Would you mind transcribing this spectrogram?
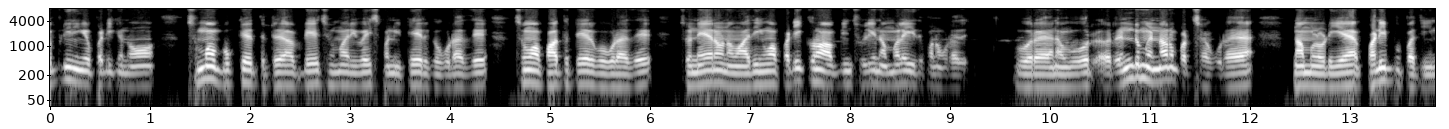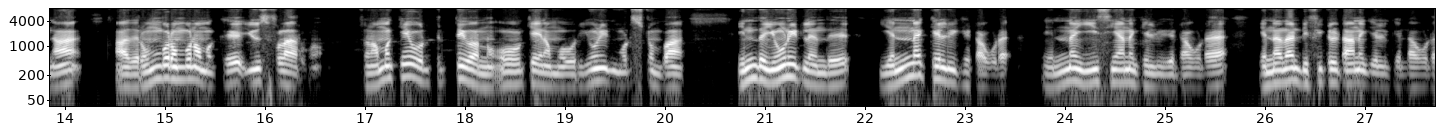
எப்படி நீங்கள் படிக்கணும்? சும்மா புக் எடுத்துட்டு அப்படியே சும்மா ரிவைஸ் பண்ணிகிட்டே இருக்கக்கூடாது. சும்மா பார்த்துட்டே இருக்கக்கூடாது. ஸோ நேரம் நம்ம அதிகமாக படிக்கிறோம் அப்படின்னு சொல்லி நம்மளே இது பண்ணக்கூடாது. ஒரு நம்ம ஒரு ரெண்டு மணி நேரம் படித்தா கூட நம்மளுடைய படிப்பு பார்த்திங்கன்னா அது ரொம்ப ரொம்ப நமக்கு யூஸ்ஃபுல்லாக இருக்கும். ஸோ நமக்கே ஒரு திருப்தி வரணும். ஓகே நம்ம ஒரு யூனிட் முடிச்சிட்டோம்ப்பா இந்த யூனிட்லேருந்து என்ன கேள்வி கேட்டால் கூட என்ன ஈஸியான கேள்வி கேட்டால் கூட என்ன தான் டிஃபிகல்ட்டான கேள்வி கேட்டால் கூட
